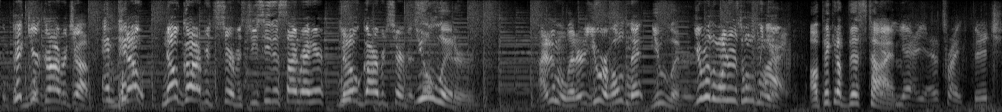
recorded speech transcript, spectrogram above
And pick your garbage up. And pick- no, no garbage service. Do you see this sign right here? No garbage service. You littered. I didn't litter. You were holding it. You littered. You were the one who was holding All it. right. I'll pick it up this time. Yeah, yeah, that's right, bitch.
